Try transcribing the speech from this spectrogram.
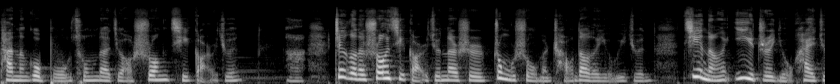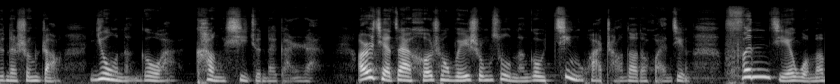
它能够补充的叫双歧杆菌啊。这个呢，双歧杆菌呢是重视我们肠道的有益菌，既能抑制有害菌的生长，又能够啊抗细菌的感染。而且在合成维生素，能够净化肠道的环境，分解我们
